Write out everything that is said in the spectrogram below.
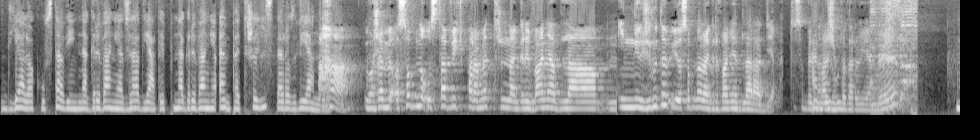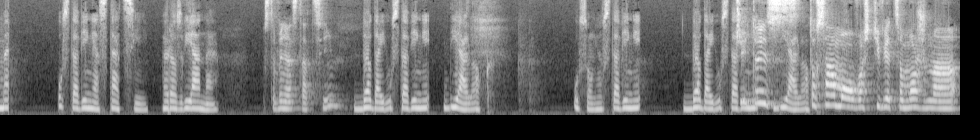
Dialog ustawień nagrywania z radia typ nagrywania MP3 lista rozwijana. Aha, możemy osobno ustawić parametry nagrywania dla mm, innych źródeł i osobno nagrywanie dla radia. To sobie na razie Anuluj. podarujemy. Ustawienia stacji. Rozwijane. Ustawienia stacji. Dodaj ustawienie. Dialog. Usuń ustawienie. Dodaj ustawienie. Czyli to jest Dialog. to samo właściwie, co można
